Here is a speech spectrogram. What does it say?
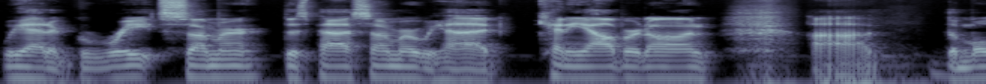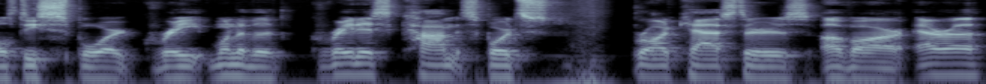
we had a great summer this past summer. We had Kenny Albert on. Uh, the multi-sport great one of the greatest common sports broadcasters of our era.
